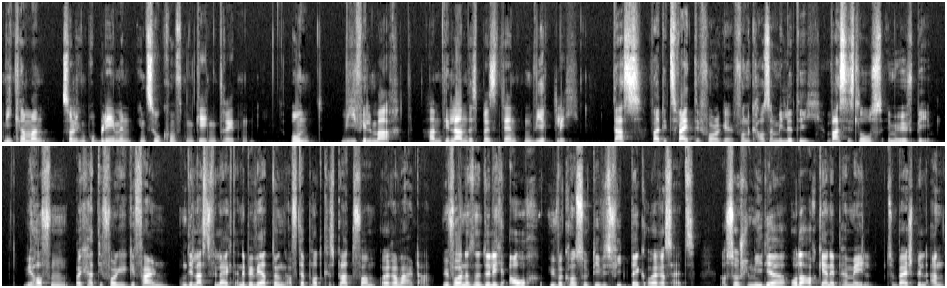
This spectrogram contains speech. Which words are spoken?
Wie kann man solchen Problemen in Zukunft entgegentreten? Und wie viel Macht haben die Landespräsidenten wirklich? Das war die zweite Folge von Causa Milletich, Was ist los im ÖFB? Wir hoffen, euch hat die Folge gefallen und ihr lasst vielleicht eine Bewertung auf der Podcast-Plattform eurer Wahl da. Wir freuen uns natürlich auch über konstruktives Feedback eurerseits, auf Social Media oder auch gerne per Mail, zum Beispiel an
